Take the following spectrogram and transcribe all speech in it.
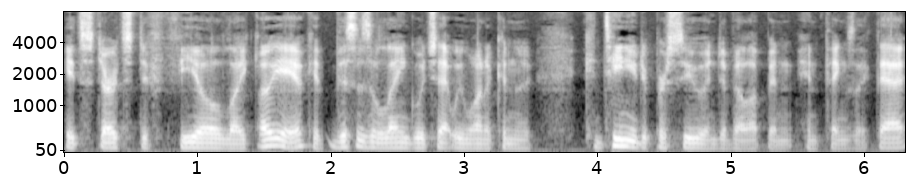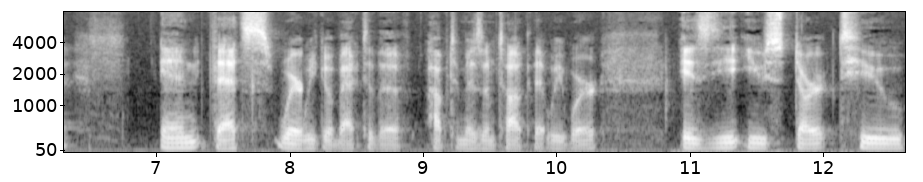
it starts to feel like, oh yeah, okay, this is a language that we want to con- continue to pursue and develop and, and things like that. And that's where we go back to the optimism talk that we were, is you, start to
